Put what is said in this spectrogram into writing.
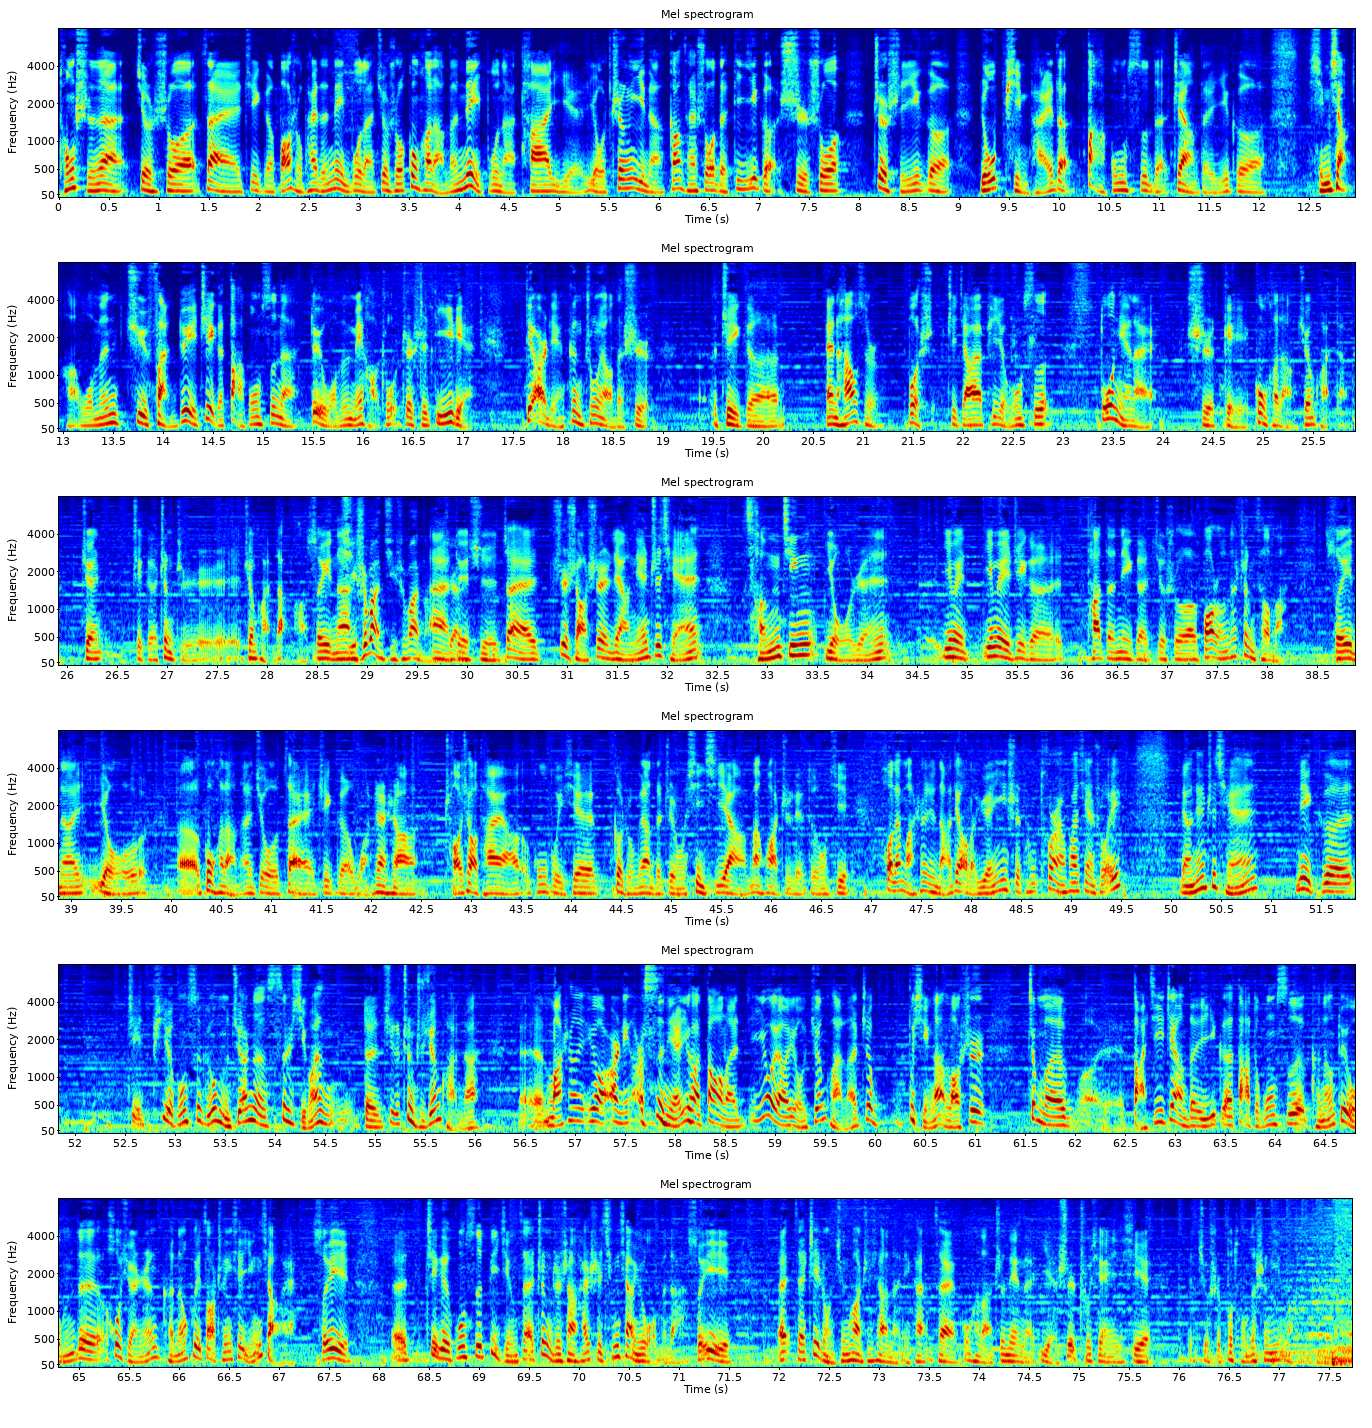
同时呢，就是说，在这个保守派的内部呢，就是说共和党的内部呢，它也有争议呢。刚才说的第一个是说，这是一个有品牌的大公司的这样的一个形象啊，我们去反对这个大公司呢，对我们没好处，这是第一点。第二点更重要的是，这个 Anheuser-Busch 这家啤酒公司多年来是给共和党捐款的，捐。这个政治捐款的啊，所以呢，几十万、几十万的，哎，对，是在至少是两年之前，曾经有人，因为因为这个他的那个就是说包容的政策嘛，所以呢，有呃共和党呢就在这个网站上嘲笑他呀，公布一些各种各样的这种信息啊、漫画之类的东西。后来马上就拿掉了，原因是他们突然发现说，哎，两年之前那个这啤酒公司给我们捐了四十几万的这个政治捐款呢，呃，马上又要二零二四年又要到了，又要有捐款了，这不行啊！老是这么呃打击这样的一个大的公司，可能对我们的候选人可能会造成一些影响哎，所以呃，这个公司毕竟在政治上还是倾向于我们的，所以哎，在这种情况之下呢，你看在共和党之内呢，也是出现一些。就是不同的声音嘛。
